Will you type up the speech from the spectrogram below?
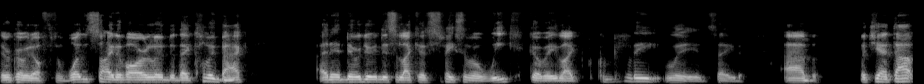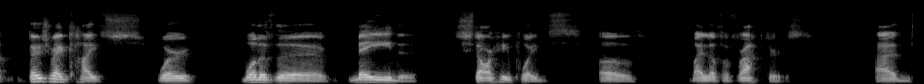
they were going off to one side of Ireland and then coming mm. back, and then they were doing this in like a space of a week, going like completely insane. Um, mm. But yeah, that those red kites were one of the main starting points of my love of raptors, and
